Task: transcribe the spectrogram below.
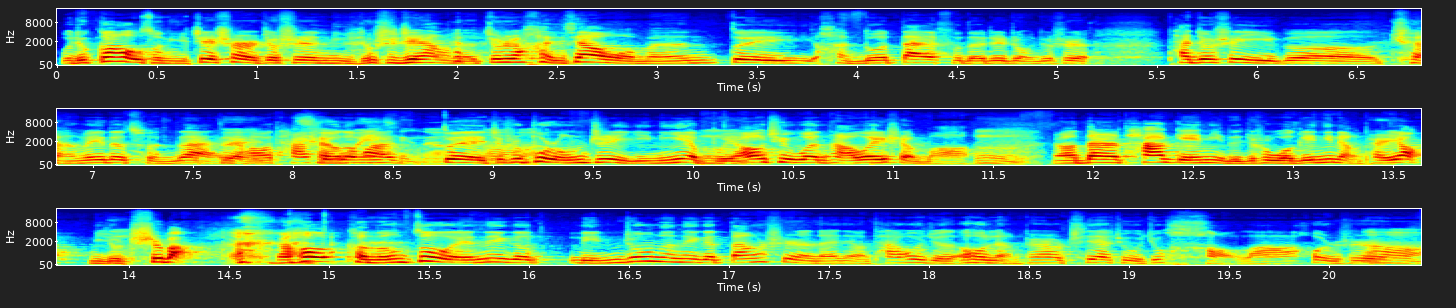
我就告诉你这事儿就是你就是这样的，就是很像我们对很多大夫的这种，就是他就是一个权威的存在，然后他说的话对，就是嗯不容置疑，你也不要去问他为什么，嗯然后但是他给你的就是我给你两片药，你就吃吧，然后可能作为那个临终的那个当事人来讲，他会觉得哦两片药吃下去我就好啦，或者是嗯。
